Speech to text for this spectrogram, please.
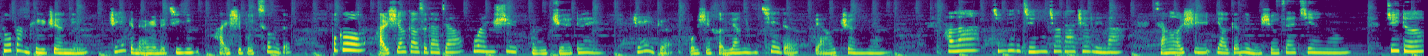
多半可以证明这个男人的基因还是不错的。不过，还是要告诉大家，万事无绝对，这个不是衡量一切的标准哦。好啦，今天的节目就到这里啦，强老师要跟你们说再见哦，记得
